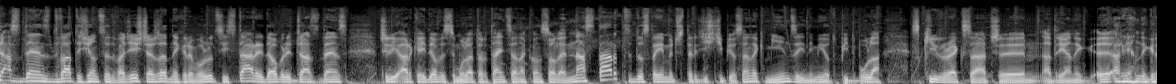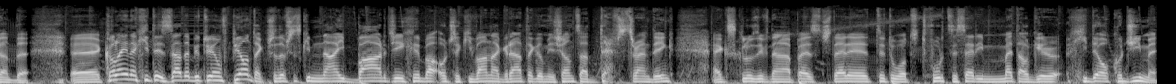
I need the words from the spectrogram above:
Just Dance 2020. Żadnych rewolucji. Stary, dobry Just Dance, czyli arcade'owy symulator tańca na konsolę. Na start dostajemy 40 piosenek, innymi od Pitbulla, Skill Rexa czy Adriany, e, Ariany Grande. E, kolejne hity zadebiutują w piątek. Przede wszystkim najbardziej chyba oczekiwana gra tego miesiąca Death Stranding. Ekskluzyw na PS4. Tytuł od twórcy serii Metal Gear Hideo Kojimy.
